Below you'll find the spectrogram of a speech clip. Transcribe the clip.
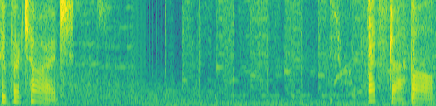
Supercharge. Extra ball.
